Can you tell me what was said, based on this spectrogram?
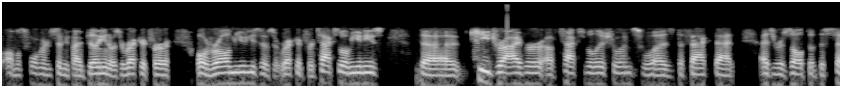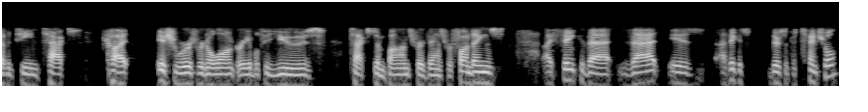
almost 475 billion. It was a record for overall munis. It was a record for taxable munis. The key driver of taxable issuance was the fact that as a result of the 17 tax cut, issuers were no longer able to use tax and bonds for advance refundings. I think that that is, I think it's, there's a potential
